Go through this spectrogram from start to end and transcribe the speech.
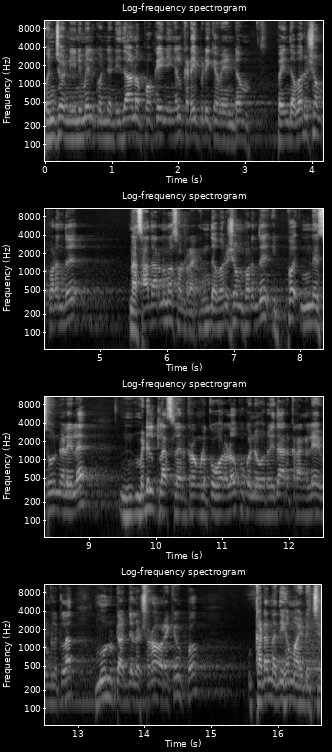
கொஞ்சம் இனிமேல் கொஞ்சம் நிதான போக்கை நீங்கள் கடைபிடிக்க வேண்டும். இப்போ இந்த வருஷம் பிறந்து நான் சாதாரணமாக சொல்கிறேன் இந்த வருஷம் பிறந்து இப்போ இந்த சூழ்நிலையில் மிடில் கிளாஸில் இருக்கிறவங்களுக்கு ஓரளவுக்கு கொஞ்சம் ஒரு இதாக இருக்கிறாங்க இல்லையா இவங்களுக்குலாம் மூணு டு அஞ்சு லட்ச ரூபா வரைக்கும் இப்போது கடன் அதிகமாகிடுச்சு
